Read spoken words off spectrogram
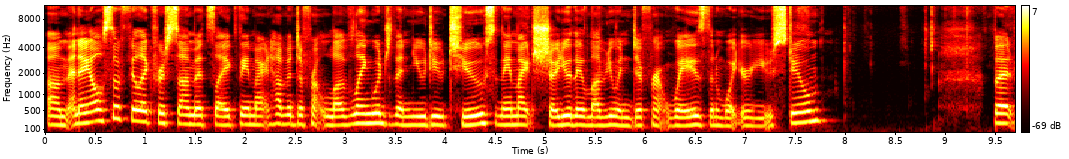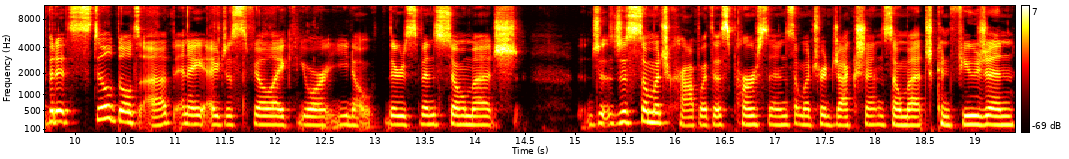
Um, and I also feel like for some, it's like they might have a different love language than you do too. So they might show you they love you in different ways than what you're used to. But but it's still built up, and I, I just feel like you're, you know, there's been so much just, just so much crap with this person, so much rejection, so much confusion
